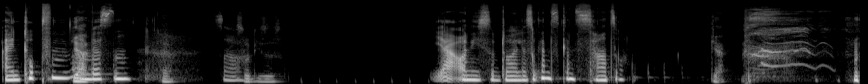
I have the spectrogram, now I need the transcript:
eintupfen Ja. am besten. Ja. So. So dieses. Ja, auch nicht so doll. So ganz, ganz zart so. Ja.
